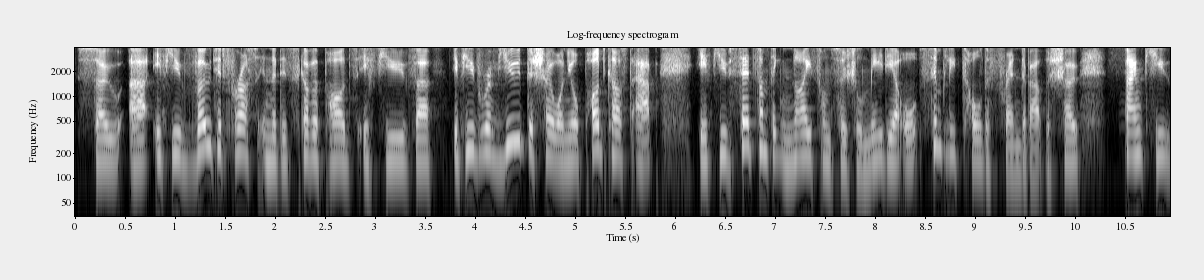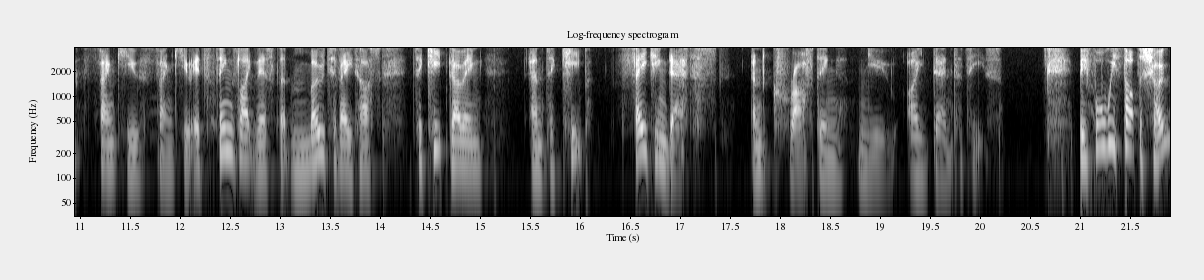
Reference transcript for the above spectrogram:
So, uh, if you voted for us in the Discover Pods, if you've uh, if you've reviewed the show on your podcast app, if you've said something nice on social media or simply told a friend about the show, thank you, thank you, thank you. It's things like this that motivate us to keep going and to keep faking deaths and crafting new identities. Before we start the show,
